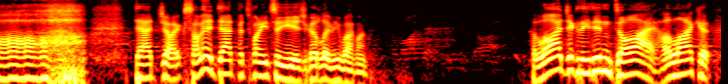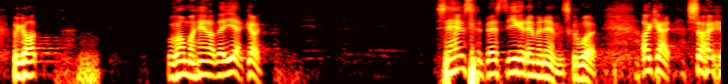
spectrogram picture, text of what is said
Oh, dad jokes. I've been a dad for 22 years. You've got to let me whack one. Elijah, because he didn't die. I like it. We got, we've got my hand up there. Yeah, go. Samson, best. You got M&M's. Good work. Okay, so,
